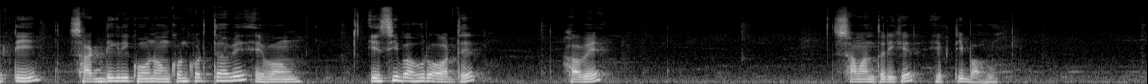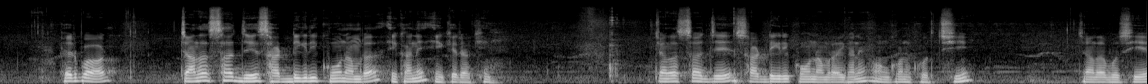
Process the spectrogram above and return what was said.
একটি ষাট ডিগ্রি কোণ অঙ্কন করতে হবে এবং এসি বাহুর অর্ধেক হবে সামান্তরিকের একটি বাহু। এরপর চাঁদার সাহায্যে ষাট ডিগ্রি কোণ আমরা এখানে এঁকে রাখি। চাঁদার সাহায্যে ষাট ডিগ্রি কোণ আমরা এখানে অঙ্কন করছি। চাঁদা বসিয়ে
